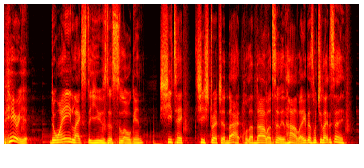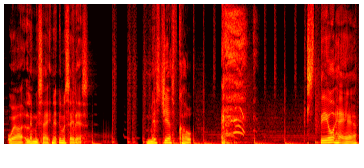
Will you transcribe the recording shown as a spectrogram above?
Period. Dwayne likes to use this slogan she take she stretch a, di- a dollar till it holler. Ain't that's what you like to say? Well, let me say, let me say this. Miss Jeffcoat still have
